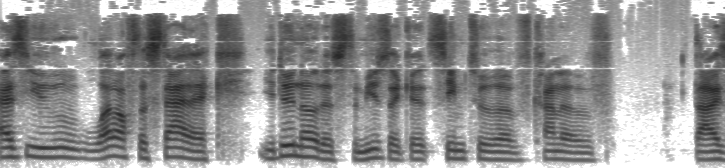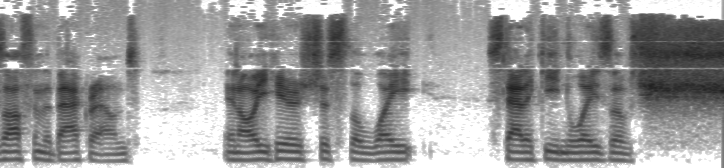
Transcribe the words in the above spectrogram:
as you let off the static, you do notice the music. It seemed to have kind of dies off in the background, and all you hear is just the white, staticky noise of shh.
